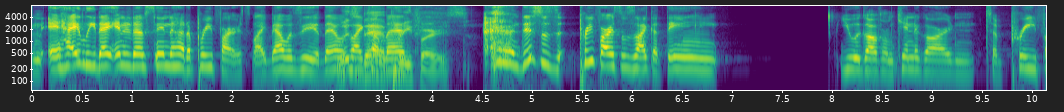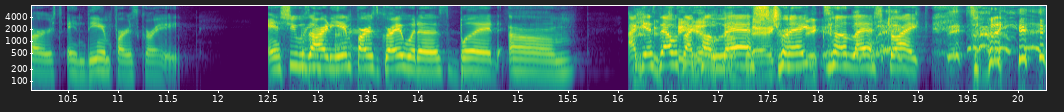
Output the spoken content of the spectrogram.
fighting and Haley they ended up sending her to pre first. Like that was it. That was What's like her that last. pre first? this was pre first was like a thing. You would go from kindergarten to pre first and then first grade, and she was already in Pre-first. grade with us. But um, I guess that was like her held her last strike. Her last strike. So they,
